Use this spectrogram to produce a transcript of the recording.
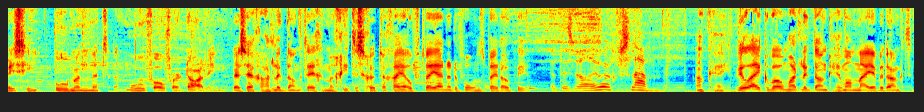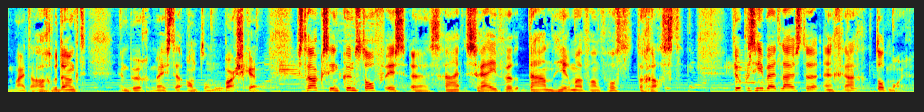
Tracy Ullman met een Move Over Darling. Wij zeggen hartelijk dank tegen Margriete Schutter. Ga je over twee jaar naar de volgende spelen ook weer? Dat is wel heel erg verslavend. Oké, Wil Eikenboom hartelijk dank, Herman Meijer bedankt, Maarten Hag bedankt en burgemeester Anton Barske. Straks in Kunststof is uh, schrijver Daan Hirma van Vost te gast. Veel plezier bij het luisteren en graag tot morgen.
